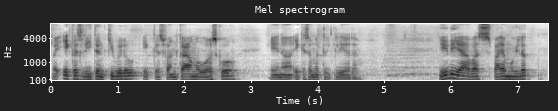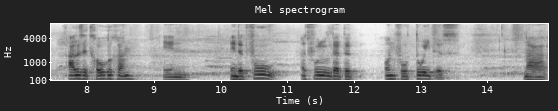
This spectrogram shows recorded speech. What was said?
My ek is Lieten Kibedo, ek is van Kamer Hoërskool en uh, ek is 'n matrikuleerder. Hierdie jaar was baie moeilik. Alles het gou gegaan en en dit voel dit voel dat dit onvoltooid is. Maar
